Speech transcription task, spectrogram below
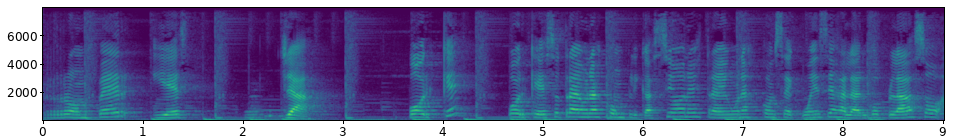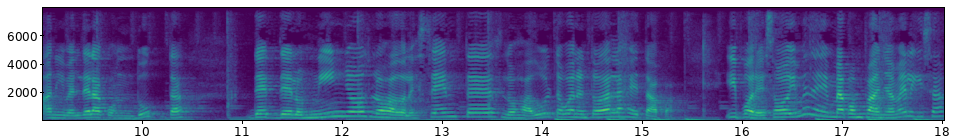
romper y es ya. ¿Por qué? Porque eso trae unas complicaciones, trae unas consecuencias a largo plazo a nivel de la conducta, desde los niños, los adolescentes, los adultos, bueno, en todas las etapas. Y por eso hoy me, acompaña Melisa.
